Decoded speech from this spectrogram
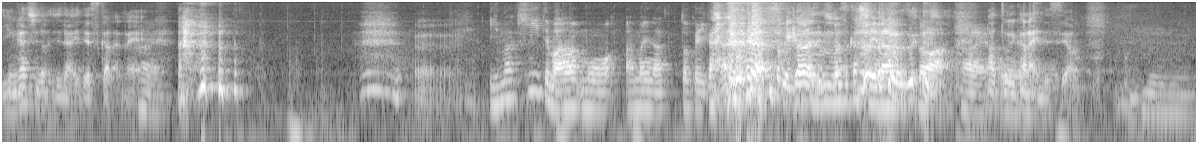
因果紙の時代ですからね、はい。うん今聞いてもあもうあんまり納得いかない。納得いかないでしょ難しいなとは、はい、納得いかないんですよ。うん。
